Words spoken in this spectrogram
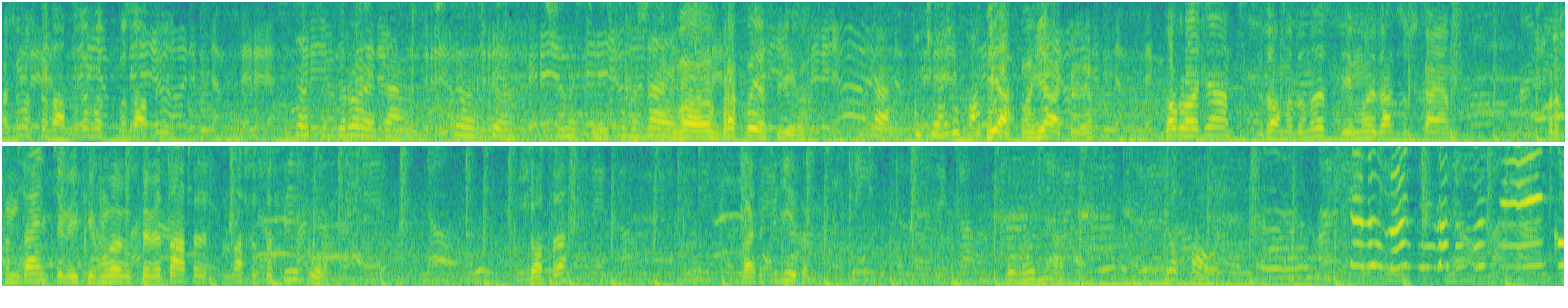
А що можна сказати? Що можна побажати? їй? Щастя, здоров'я там, все, все, що на собі побажаю. Бракує слів. Ясно, дякую. Доброго дня, з вами Денис, і ми далі шукаємо претендентів, яких ми привітати з нашу Софійку. Що це? Давайте підійдемо. Доброго дня. Що сталося? Я не знаю, що сказати Софійку!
